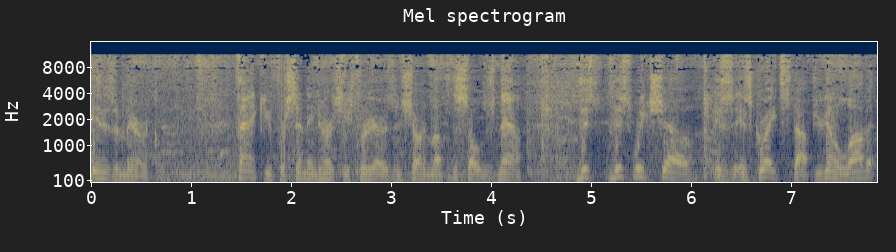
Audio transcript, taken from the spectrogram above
It is a miracle. Thank you for sending Hershey's for Heroes and showing love for the soldiers. Now, this this week's show is, is great stuff. You're going to love it.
